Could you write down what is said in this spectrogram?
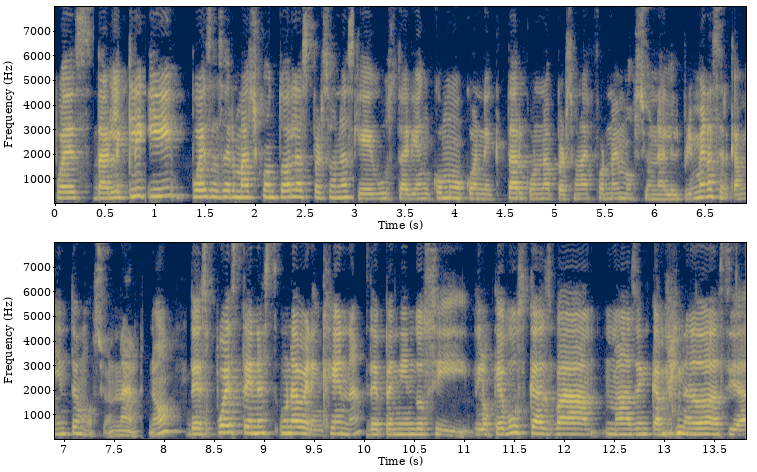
puedes darle clic y puedes hacer match con todas las personas que gustarían como conectar con una persona de forma emocional, el primer acercamiento emocional, ¿no? Después tienes una berenjena, dependiendo si lo que buscas va más encaminado hacia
